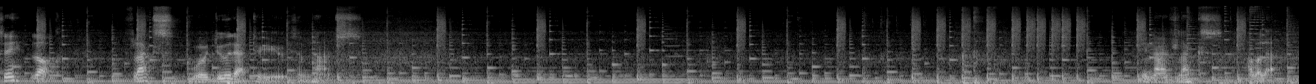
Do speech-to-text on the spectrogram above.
See, look, Flex will do that to you sometimes. Inline Flex, how about that?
